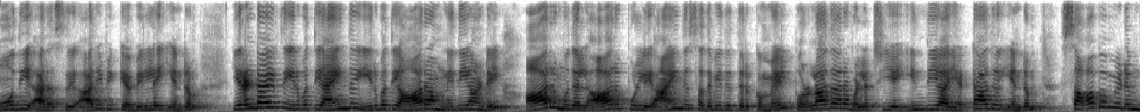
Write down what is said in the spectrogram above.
மோடி அரசு அறிவிக்கவில்லை என்றும் இரண்டாயிரத்தி இருபத்தி ஐந்து இருபத்தி ஆறாம் நிதியாண்டில் ஆறு முதல் ஆறு புள்ளி ஐந்து சதவீதத்திற்கு மேல் பொருளாதார வளர்ச்சியை இந்தியா எட்டாது என்றும் சாபமிடும்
